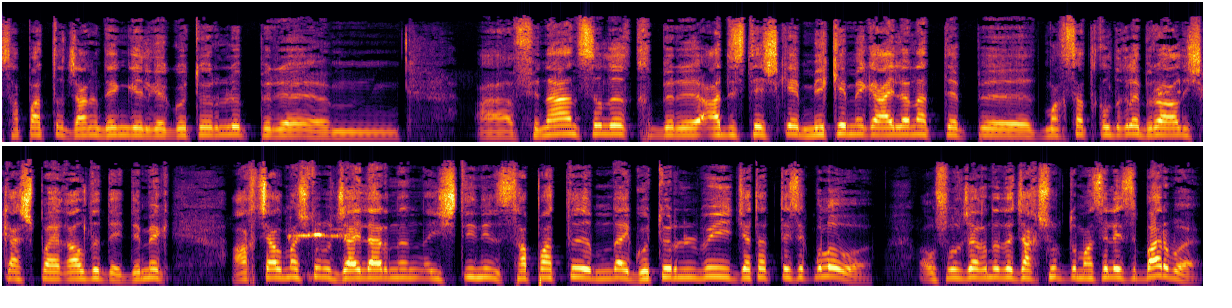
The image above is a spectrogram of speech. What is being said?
сапаттык жаңы деңгээлге көтөрүлүп бир финансылык бир адистешке мекемеге айланат деп э, максат кылдык эле бирок ал ишке ашпай калды дейт демек акча алмаштыруу жайларынын иштинин сапаты мындай көтөрүлбөй жатат десек болобу? Ушул жагында да жакшыртуу маселеси барбы?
